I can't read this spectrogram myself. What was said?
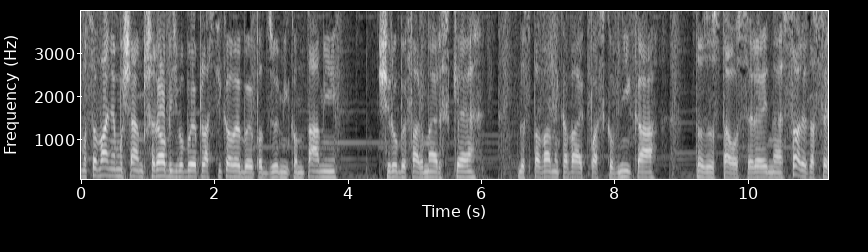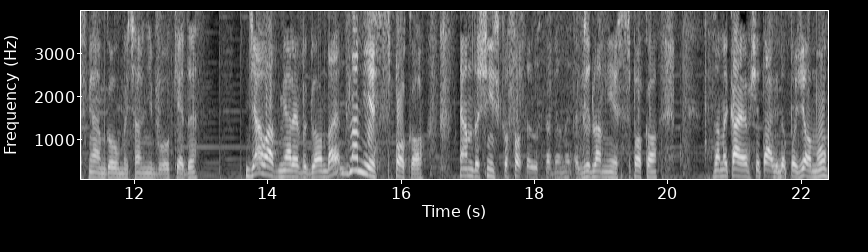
Mocowania musiałem przerobić, bo były plastikowe, były pod złymi kątami. Śruby farmerskie, dospawany kawałek płaskownika. To zostało seryjne. Sorry za syf, miałem go umyć, ale nie było kiedy. Działa w miarę wygląda. Dla mnie jest spoko. Mam dość nisko fotel ustawiony, także dla mnie jest spoko. Zamykają się tak do poziomu.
